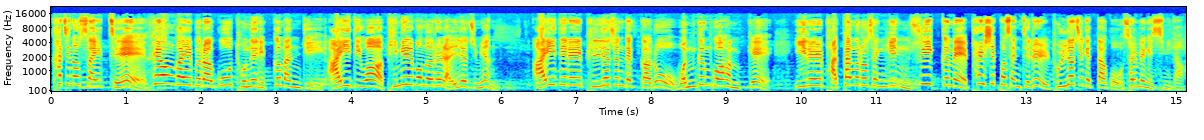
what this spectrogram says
카지노 사이트에 회원가입을 하고 돈을 입금한 뒤 아이디와 비밀번호를 알려주면 아이디를 빌려준 대가로 원금과 함께 이를 바탕으로 생긴 수익금의 80%를 돌려주겠다고 설명했습니다.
